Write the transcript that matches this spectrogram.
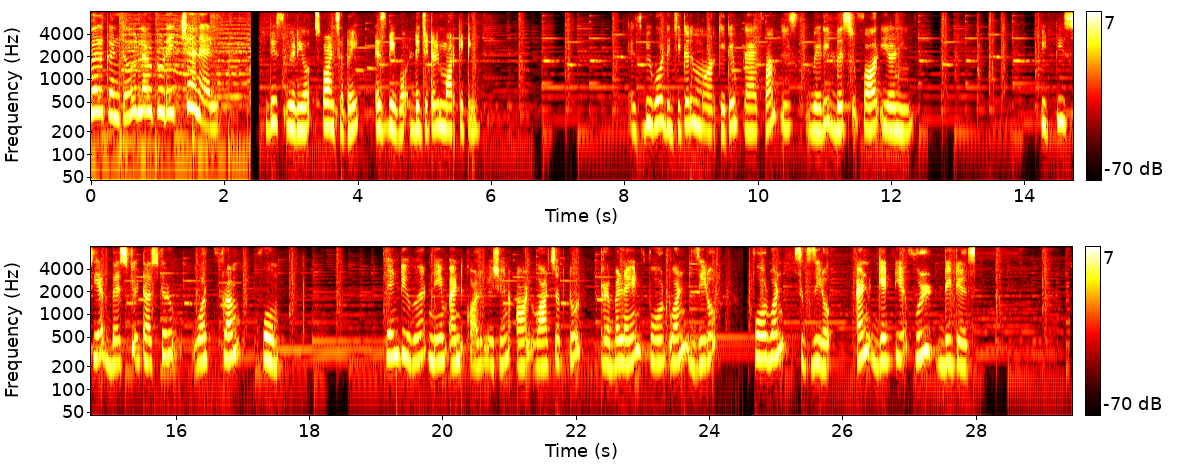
Welcome to Love Today channel. This video sponsored by SBO Digital Marketing. SBO Digital Marketing platform is very best for earning. It is a best trusted work from home. Send your name and qualification on WhatsApp to triple nine four one zero four one six zero and get a full details.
